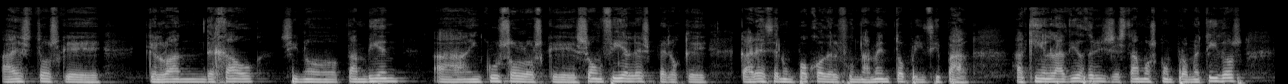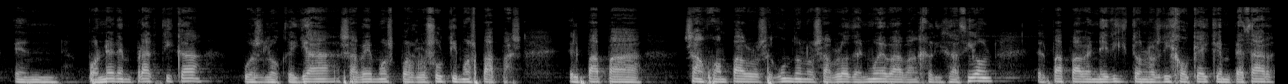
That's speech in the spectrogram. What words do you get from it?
a estos que, que lo han dejado, sino también a incluso los que son fieles pero que carecen un poco del fundamento principal. Aquí en la diócesis estamos comprometidos en poner en práctica pues lo que ya sabemos por los últimos papas. El Papa San Juan Pablo II nos habló de nueva evangelización, el Papa Benedicto nos dijo que hay que empezar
